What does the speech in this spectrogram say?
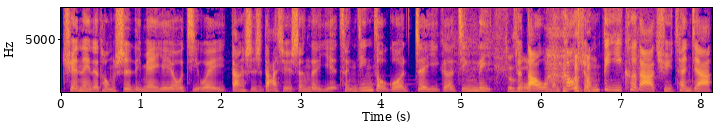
圈内的同事里面也有几位当时是大学生的，也曾经走过这一个经历，就到我们高雄第一科大去参加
